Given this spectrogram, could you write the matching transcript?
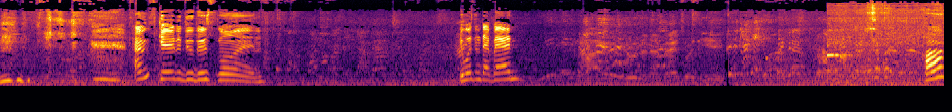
I'm scared to do this one. It wasn't that bad? Huh?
